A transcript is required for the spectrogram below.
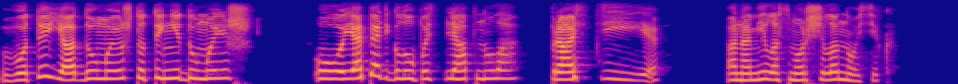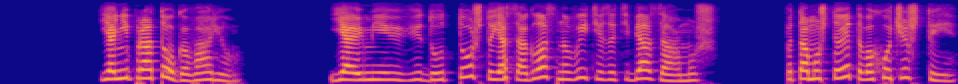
Вот и я думаю, что ты не думаешь. Ой, опять глупость ляпнула. Прости. Она мило сморщила носик. Я не про то говорю. Я имею в виду то, что я согласна выйти за тебя замуж, потому что этого хочешь ты.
